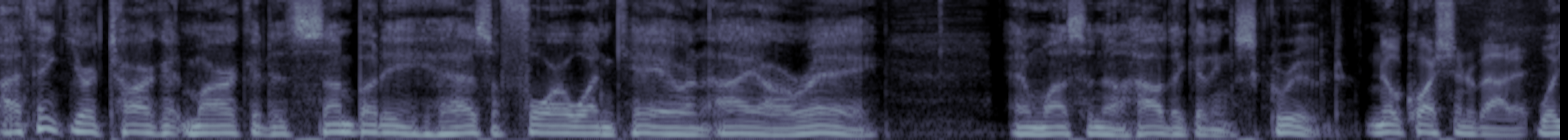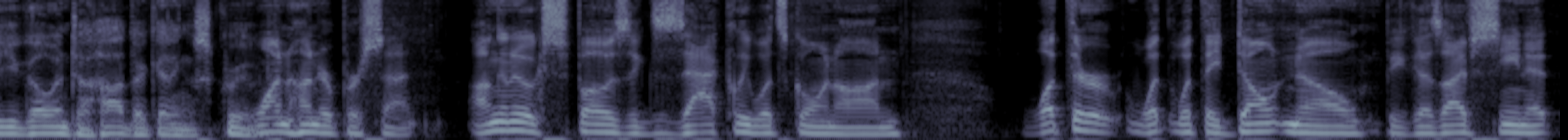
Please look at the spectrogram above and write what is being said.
I think your target market is somebody who has a 401k or an IRA and wants to know how they're getting screwed. No question about it. Will you go into how they're getting screwed? 100%. I'm going to expose exactly what's going on, what they're what what they don't know because I've seen it.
